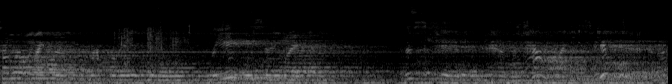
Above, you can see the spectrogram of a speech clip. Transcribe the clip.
some of like the referees in the league would say like, this kid has a talent, like he's gifted. And I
